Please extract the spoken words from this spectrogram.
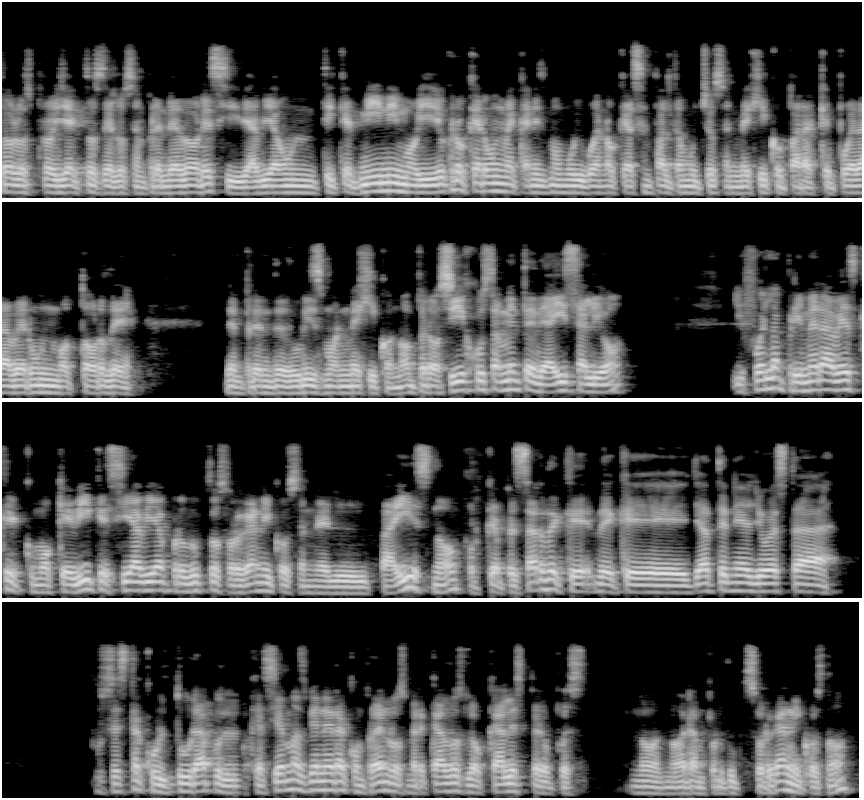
todos los proyectos de los emprendedores y había un ticket mínimo y yo creo que era un mecanismo muy bueno que hacen falta muchos en México para que pueda haber un motor de, emprendedurismo en México, ¿no? Pero sí, justamente de ahí salió y fue la primera vez que como que vi que sí había productos orgánicos en el país, ¿no? Porque a pesar de que, de que ya tenía yo esta, pues esta cultura, pues lo que hacía más bien era comprar en los mercados locales, pero pues no, no eran productos orgánicos, ¿no?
